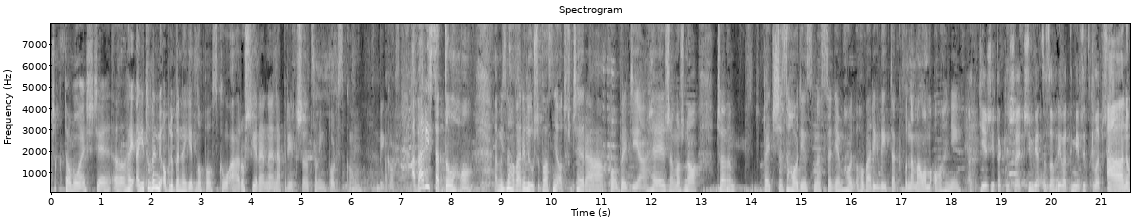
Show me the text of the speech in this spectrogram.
čo k tomu ešte? Uh, hej, a je to veľmi obľúbené jedlo Polsku a rozšírené naprieč celým Polskom. Bigos. A varí sa dlho. A my sme ho varili už vlastne od včera po obedia, hej, že možno, čo ja viem, 5-6 hodín sme 7 ho, ho varili tak na malom ohni. A tiež je také, že čím viac sa zohrieva, tým je vždy lepšie? Áno,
